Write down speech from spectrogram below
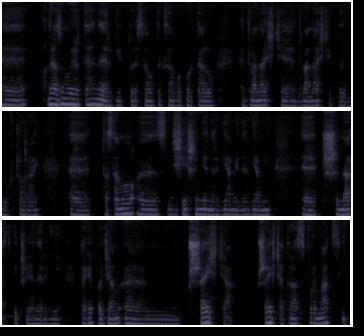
E, Od razu mówię, że te energie, które są tak samo po portalu 12, 12, który był wczoraj, e, to samo e, z dzisiejszymi energiami, energiami trzynastki, czyli energii, tak jak powiedziałem, em, przejścia, przejścia, transformacji,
